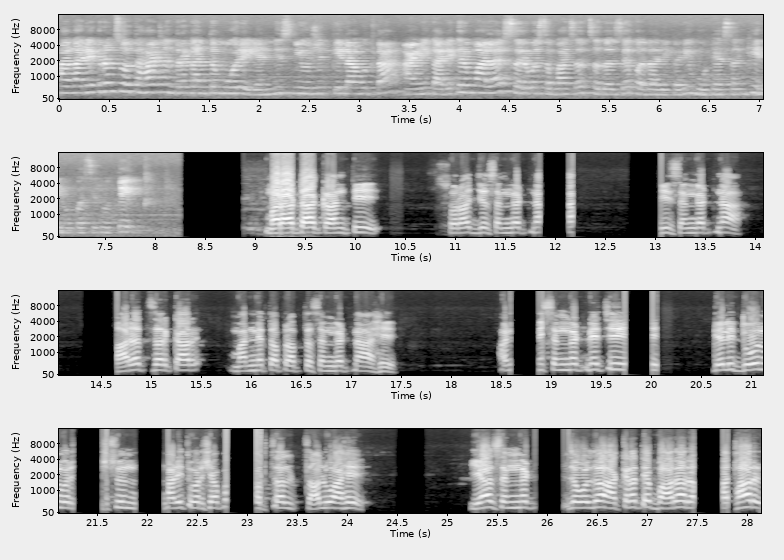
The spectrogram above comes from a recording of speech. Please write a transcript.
हा कार्यक्रम स्वतः चंद्रकांत मोरे यांनीच नियोजित केला होता आणि कार्यक्रमाला सर्व सभासद सदस्य पदाधिकारी मोठ्या संख्येने उपस्थित होते. मराठा क्रांती स्वराज्य संघटना ही संघटना भारत सरकार मान्यताप्राप्त संघटना आहे. आणि संघटनेची गेली दोन वर्षापासून अडीच वर्षापासून चालू आहे. या संघटने जवळजवळ अकरा ते बारा फार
